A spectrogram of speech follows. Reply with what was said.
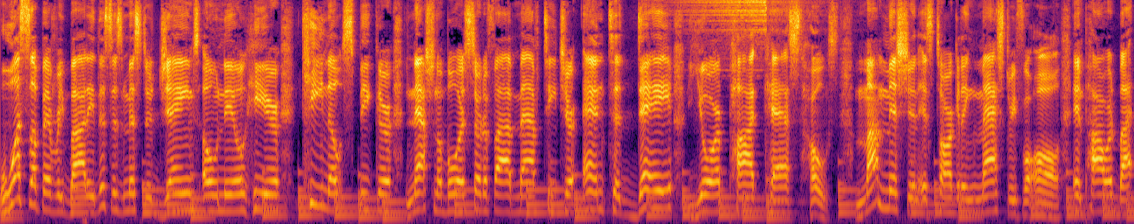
What's up, everybody? This is Mr. James O'Neal here, keynote speaker, National Board certified math teacher, and today, your podcast host. My mission is targeting mastery for all, empowered by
